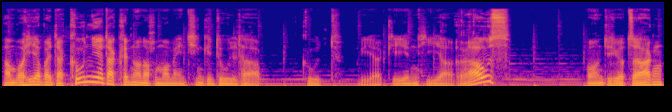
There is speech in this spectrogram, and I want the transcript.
Haben wir hier bei der Kunje. Da können wir noch ein Momentchen Geduld haben. Gut, wir gehen hier raus. Und ich würde sagen...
